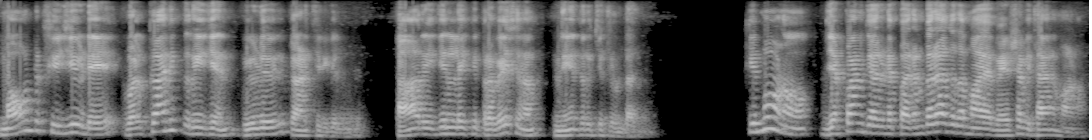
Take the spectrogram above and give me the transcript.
മൗണ്ട് ഫ്യൂജിയുടെ വൾക്കാനിക് റീജിയൻ വീഡിയോയിൽ കാണിച്ചിരിക്കുന്നത് ആ റീജിയനിലേക്ക് പ്രവേശനം നിയന്ത്രിച്ചിട്ടുണ്ട്. കിമോണോ ജപ്പാൻകാരുടെ പരമ്പരാഗതമായ വേഷവിധാനമാണ്.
